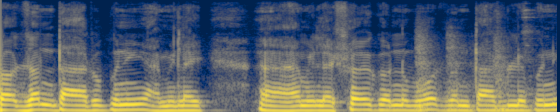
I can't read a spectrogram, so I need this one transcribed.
र जनताहरू पनि हामीलाई हामीलाई सहयोग गर्नुभयो। जनताहरूले पनि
